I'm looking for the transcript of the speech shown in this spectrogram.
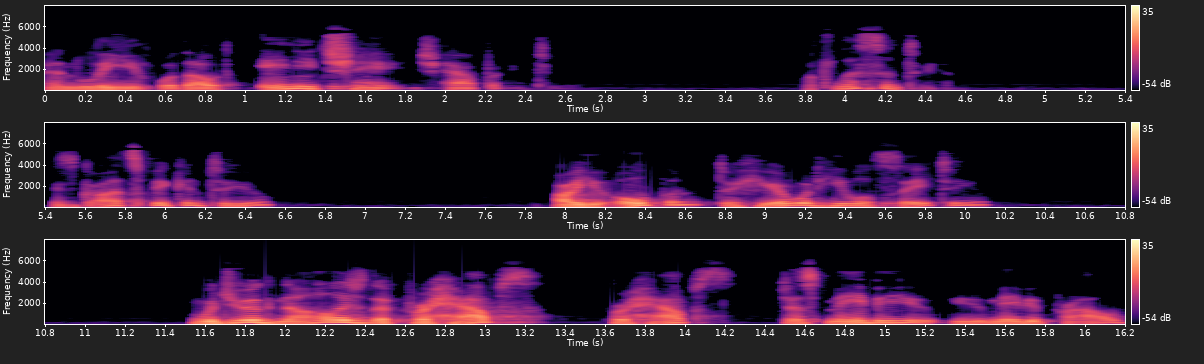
and leave without any change happening to you. But listen to Him. Is God speaking to you? Are you open to hear what He will say to you? Would you acknowledge that perhaps, perhaps, just maybe you, you may be proud?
